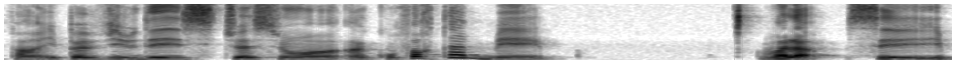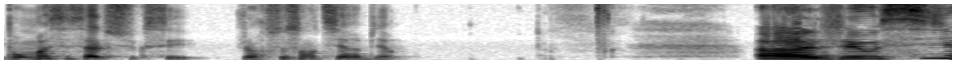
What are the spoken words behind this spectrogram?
enfin, ils peuvent vivre des situations euh, inconfortables. Mais voilà. c'est Et pour moi, c'est ça le succès. Genre se sentir bien. Euh, j'ai aussi,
